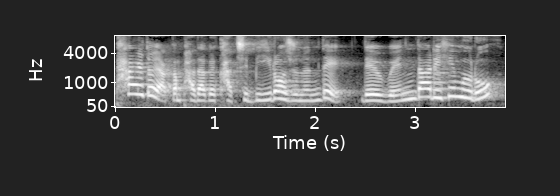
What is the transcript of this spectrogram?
팔도 약간 바닥을 같이 밀어주는데 내 왼다리 힘으로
